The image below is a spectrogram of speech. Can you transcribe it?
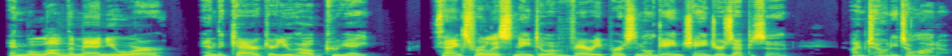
and will love the man you were and the character you helped create. Thanks for listening to a very personal Game Changers episode. I'm Tony Tellado.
